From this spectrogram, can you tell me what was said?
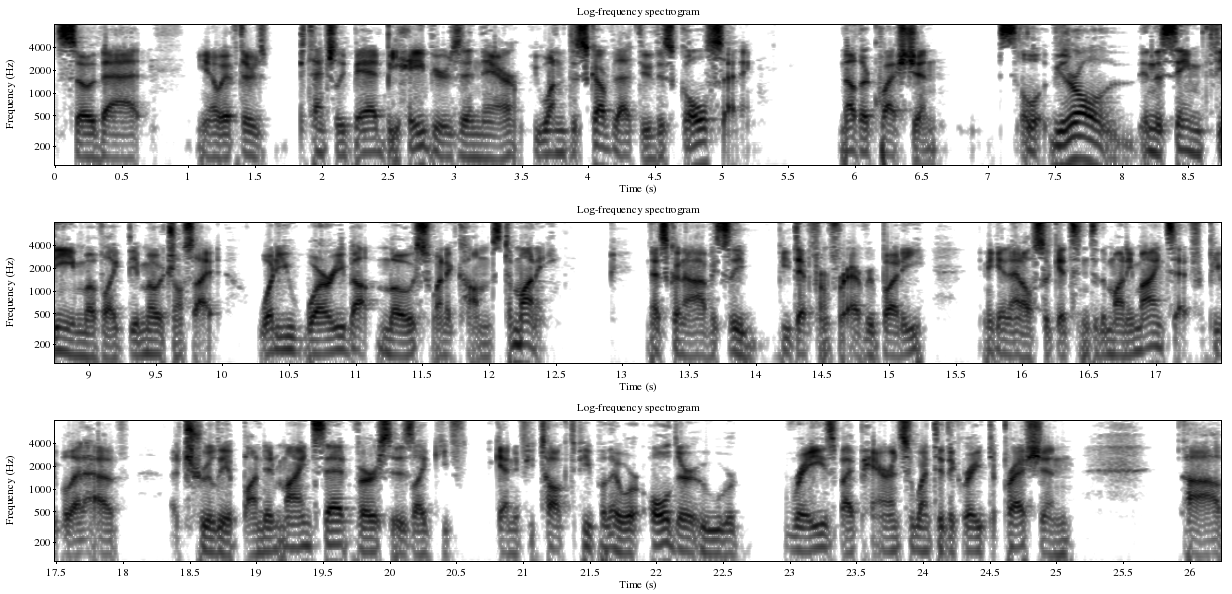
so that, you know, if there's potentially bad behaviors in there, we want to discover that through this goal setting. Another question. So oh, these are all in the same theme of like the emotional side. What do you worry about most when it comes to money? that's going to obviously be different for everybody. And again, that also gets into the money mindset for people that have a truly abundant mindset versus like if, again, if you talk to people that were older who were raised by parents who went through the Great Depression, uh,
